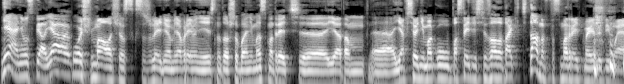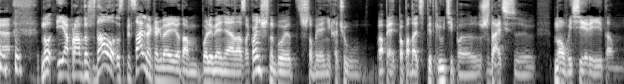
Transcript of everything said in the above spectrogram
Не, не успел. Я очень мало сейчас, к сожалению, у меня времени есть на то, чтобы аниме смотреть. Э, я там... Э, я все не могу последний сезон Атаки Титанов посмотреть, мои любимые. Ну, я, правда, ждал специально, когда ее там более-менее она закончена будет, чтобы я не хочу опять попадать в петлю, типа, ждать э, новой серии там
